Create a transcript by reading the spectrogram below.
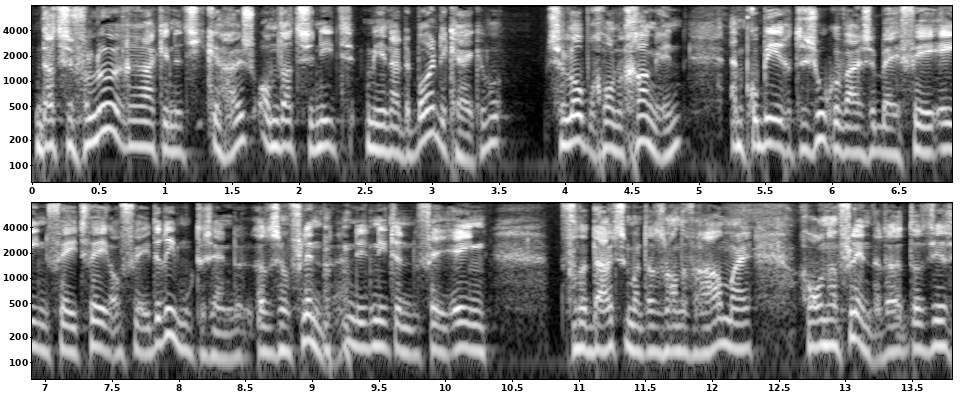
dat ze verloren raken in het ziekenhuis omdat ze niet meer naar de borden kijken. Ze lopen gewoon een gang in en proberen te zoeken waar ze bij V1, V2 of V3 moeten zijn. Dat is een vlinder. En niet een V1 van de Duitsers, maar dat is een ander verhaal. Maar gewoon een vlinder. Dat, is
